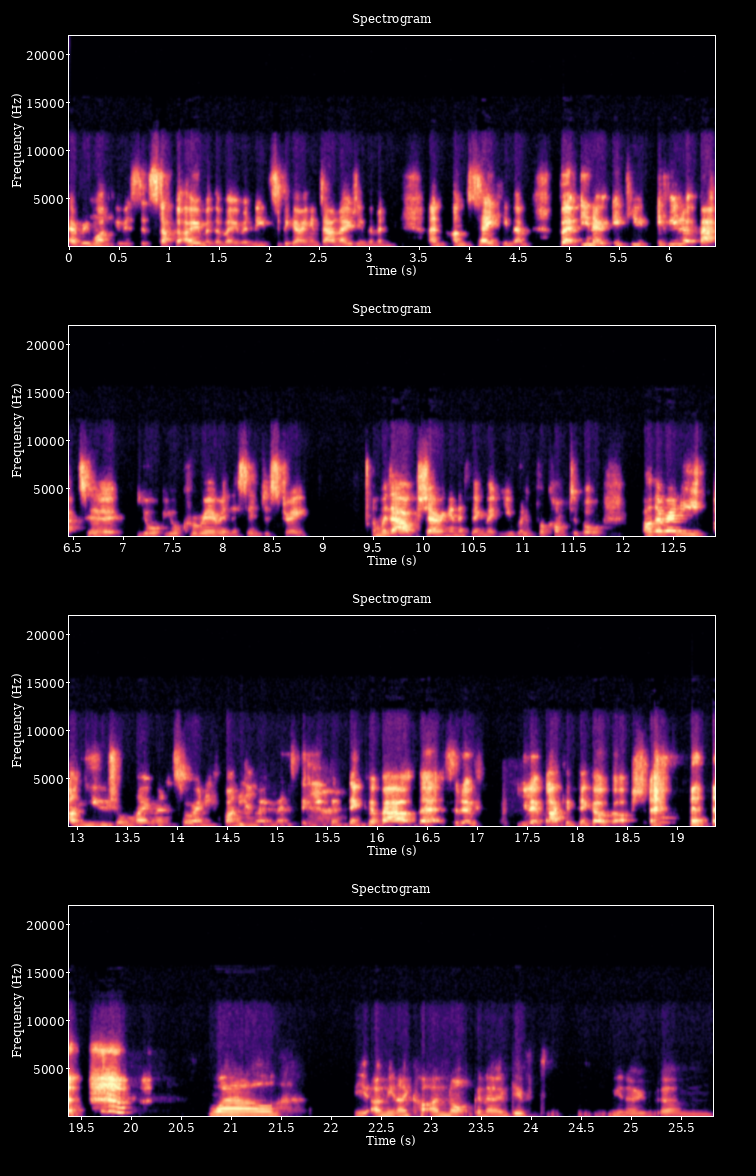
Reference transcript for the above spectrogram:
everyone mm. who is stuck at home at the moment needs to be going and downloading them and and undertaking them but you know if you if you look back to your your career in this industry and without sharing anything that you wouldn't feel comfortable are there any mm. unusual moments or any funny moments that you can think about that sort of you look back and think oh gosh well i mean i can't i'm not gonna give you know um,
